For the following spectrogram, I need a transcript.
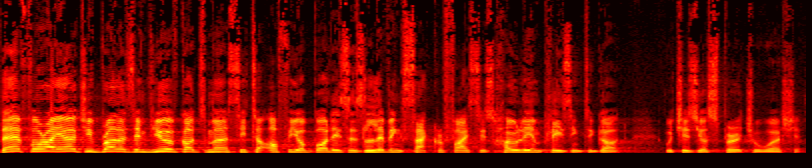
Therefore, I urge you, brothers, in view of God's mercy, to offer your bodies as living sacrifices, holy and pleasing to God, which is your spiritual worship.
